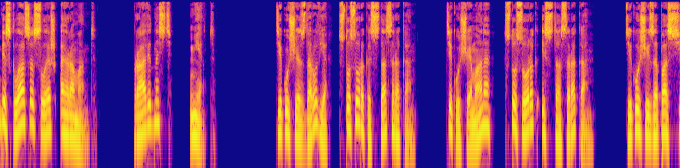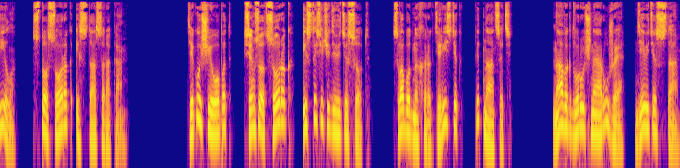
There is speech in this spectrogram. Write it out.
без класса слэш аэромант. Праведность — нет. Текущее здоровье — 140 из 140. Текущая мана — 140 из 140. Текущий запас сил — 140 из 140. Текущий опыт — 740 из 1900. Свободных характеристик — 15. Навык двуручное оружие — 9 из 100.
